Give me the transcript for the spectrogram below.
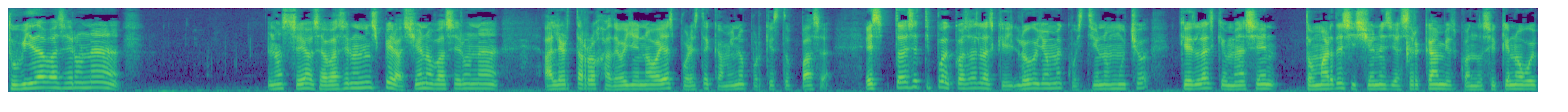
tu vida va a ser una... No sé, o sea, va a ser una inspiración o va a ser una alerta roja de, oye, no vayas por este camino porque esto pasa. Es todo ese tipo de cosas las que luego yo me cuestiono mucho, que es las que me hacen tomar decisiones y hacer cambios cuando sé que no voy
